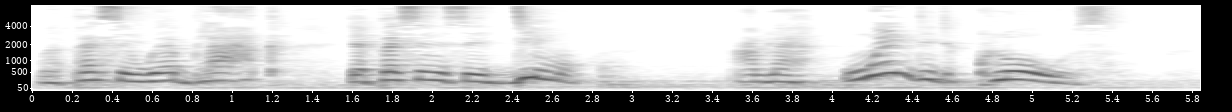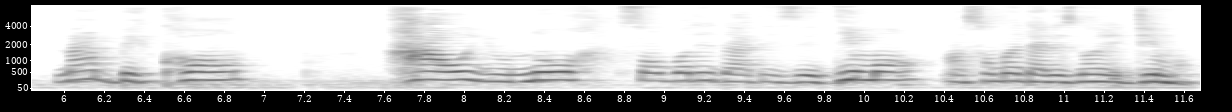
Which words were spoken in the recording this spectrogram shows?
When person wear black, the person is a demon. I'm like, when did clothes now become how you know somebody that is a demon and somebody that is not a demon?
